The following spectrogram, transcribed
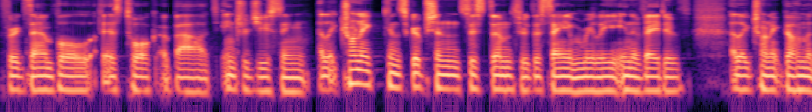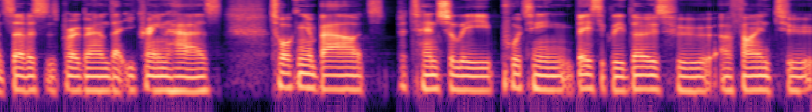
For example, there's talk about introducing electronic conscription system through the same really innovative electronic government services program that Ukraine has. Talking about potentially putting basically those who are fined to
